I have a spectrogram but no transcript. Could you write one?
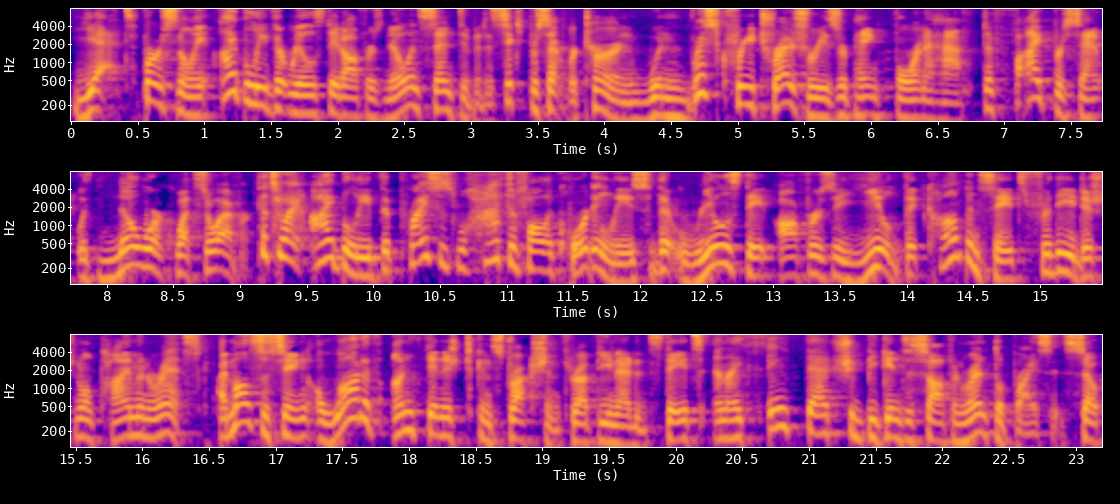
yet. Personally, I believe that real estate offers no incentive at a 6% return when risk-free treasuries are paying 4.5 to 5% with no work whatsoever. That's why I believe that prices will have to fall accordingly so that real estate offers a yield that compensates for the additional time and risk. I'm also seeing a lot of unfinished construction throughout the United States, and I think that should begin to soften rental prices. So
